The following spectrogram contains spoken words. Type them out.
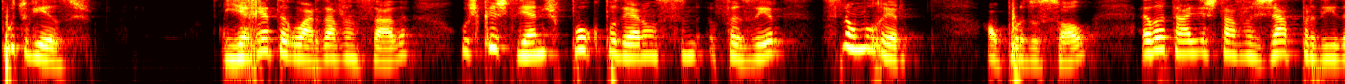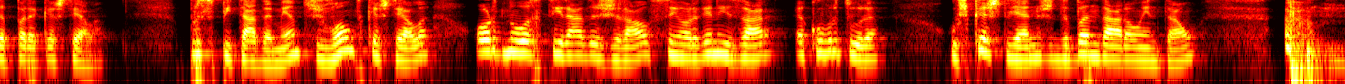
portugueses e a retaguarda avançada, os castelhanos pouco puderam se fazer se não morrer. Ao pôr do sol, a batalha estava já perdida para Castela. Precipitadamente, João de Castela ordenou a retirada geral sem organizar a cobertura. Os castelhanos debandaram então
